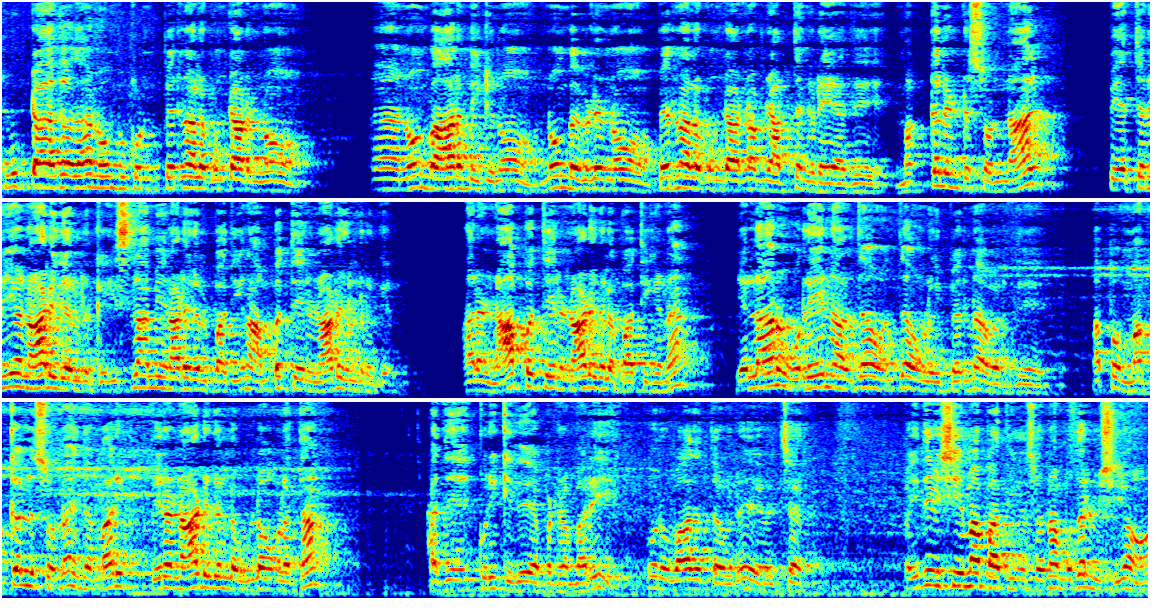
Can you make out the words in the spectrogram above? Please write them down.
கூட்டாக தான் நோன்பு கொண்டு பெருநாளை கொண்டாடணும். நோன்பை ஆரம்பிக்கணும் நோன்பை விடணும் பெருநாளை கொண்டாடணும் அப்படின்னு அர்த்தம் கிடையாது. மக்கள் என்று சொன்னால் இப்போ எத்தனையோ நாடுகள் இருக்குது இஸ்லாமிய நாடுகள் பார்த்தீங்கன்னா ஐம்பத்தேழு நாடுகள் இருக்குது அதில் நாற்பத்தேழு நாடுகளை பார்த்தீங்கன்னா எல்லாரும் ஒரே நாள் தான் வந்து அவங்களுக்கு பெருநாள் வருது. அப்போ மக்கள்னு சொன்னால் இந்த மாதிரி பிற நாடுகளில் உள்ளவங்களை தான் அது குறிக்குது அப்படின்ற மாதிரி ஒரு வாதத்தை அவர் வச்சார். இப்போ இது விஷயமா பார்த்தீங்கன்னு சொன்னால் முதல் விஷயம்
